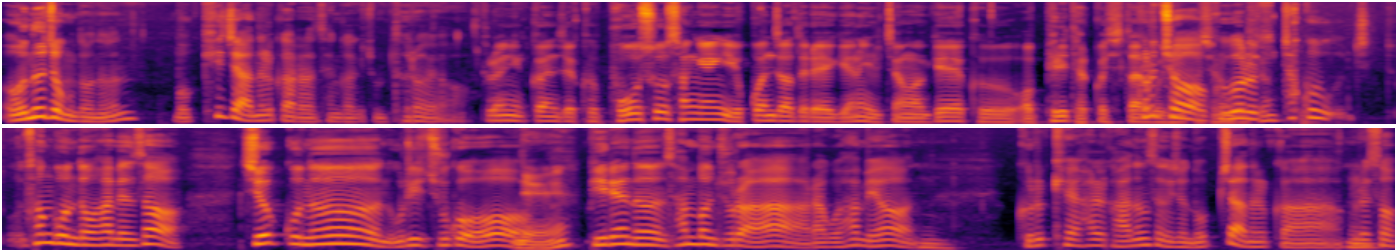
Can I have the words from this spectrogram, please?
어느 정도는 먹히지 않을까라는 생각이 좀 들어요. 그러니까 이제 그 보수 성향의 유권자들에게는 일정하게 그 어필이 될 것이다. 그렇죠. 그거를 자꾸 선거 운동하면서 지역구는 우리 주고 네. 비례는 3번 주라라고 하면 음. 그렇게 할 가능성이 좀 높지 않을까. 음. 그래서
